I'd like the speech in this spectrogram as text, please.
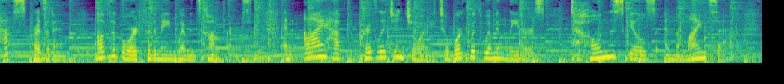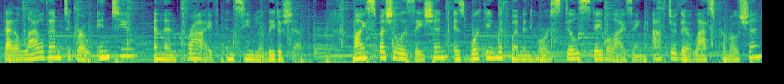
past president of the board for the Maine Women's Conference, and I have the privilege and joy to work with women leaders to hone the skills and the mindset that allow them to grow into and then thrive in senior leadership. My specialization is working with women who are still stabilizing after their last promotion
